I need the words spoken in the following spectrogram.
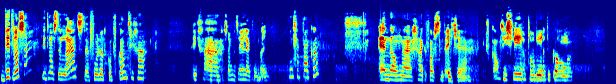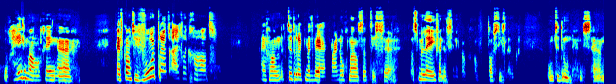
dit was hem. Dit was de laatste voordat ik op vakantie ga. Ik ga zo meteen lekker mijn koffer pakken. En dan uh, ga ik vast een beetje in vakantiesferen proberen te komen. Nog helemaal geen, uh, vakantievoorpret eigenlijk gehad. En gewoon te druk met werk. Maar nogmaals, dat is, dat is mijn leven. En dat vind ik ook gewoon fantastisch leuk om te doen. Dus um,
